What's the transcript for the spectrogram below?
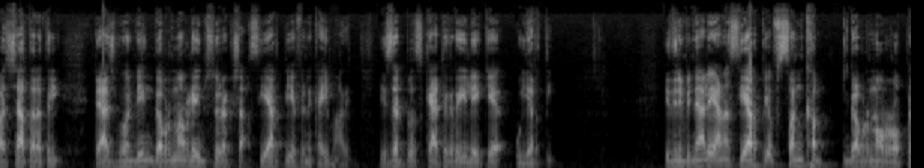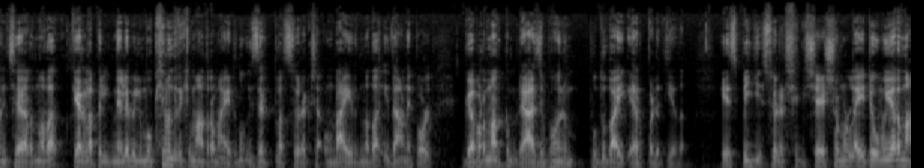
പശ്ചാത്തലത്തിൽ രാജ്ഭവന്റെയും ഗവർണറുടെയും സുരക്ഷ സി ആർ പി എഫിന് കൈമാറി. ഇസഡ് പ്ലസ് കാറ്റഗറിയിലേക്ക് ഉയർത്തി. ഇതിന് പിന്നാലെയാണ് സി ആർ പി എഫ് സംഘം ഗവർണറോടൊപ്പം ചേർന്നത്. കേരളത്തിൽ നിലവിൽ മുഖ്യമന്ത്രിക്ക് മാത്രമായിരുന്നു ഇസഡ് പ്ലസ് സുരക്ഷ ഉണ്ടായിരുന്നത്. ഇതാണിപ്പോൾ ഗവർണർക്കും രാജ്ഭവനും പുതുതായി ഏർപ്പെടുത്തിയത്. എസ് പി ജി സുരക്ഷയ്ക്ക് ശേഷമുള്ള ഏറ്റവും ഉയർന്ന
